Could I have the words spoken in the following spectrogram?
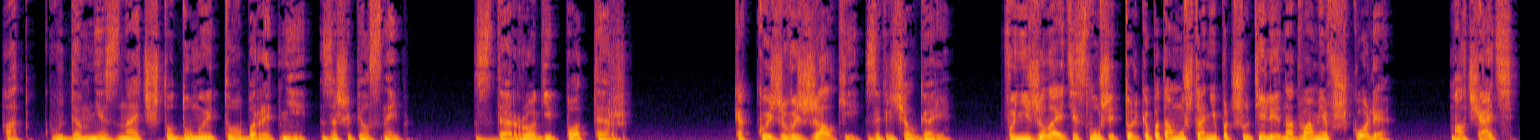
«Откуда мне знать, что думают оборотни?» – зашипел Снейп. «С дороги, Поттер!» «Какой же вы жалкий!» – закричал Гарри. «Вы не желаете слушать только потому, что они подшутили над вами в школе!» «Молчать!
